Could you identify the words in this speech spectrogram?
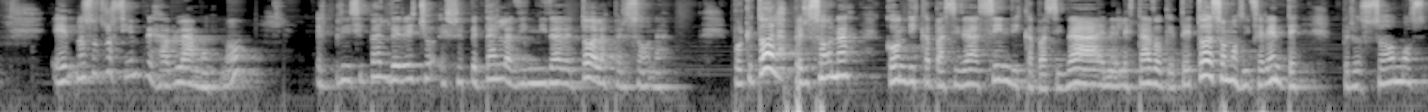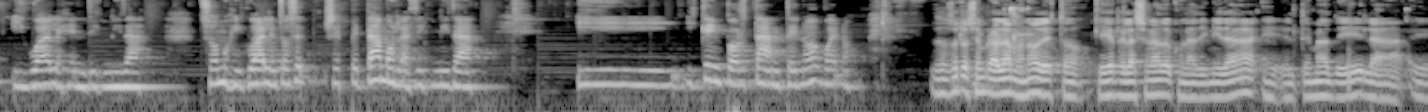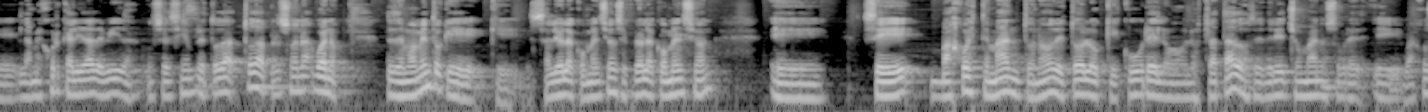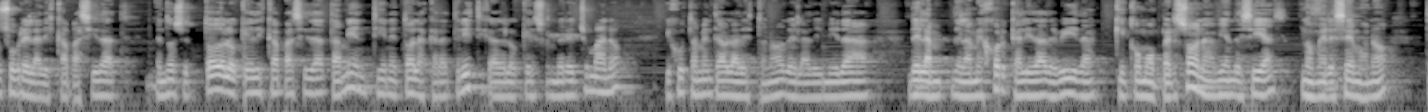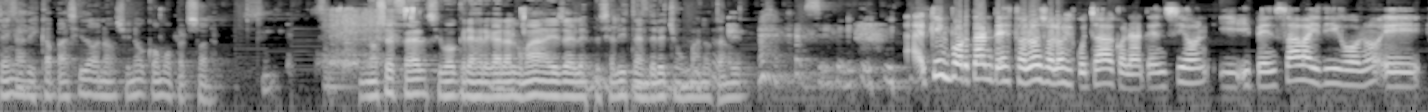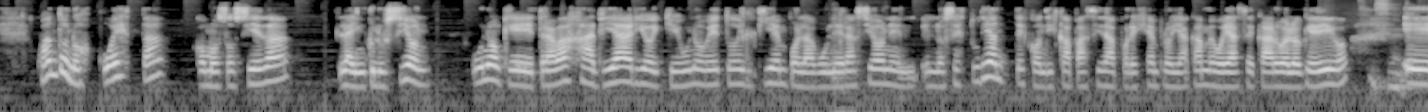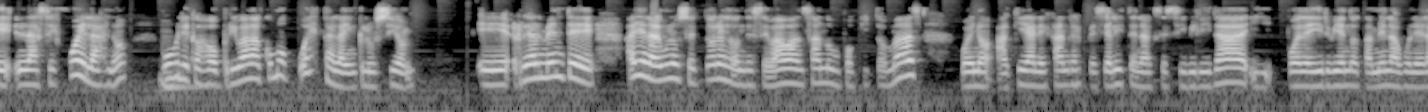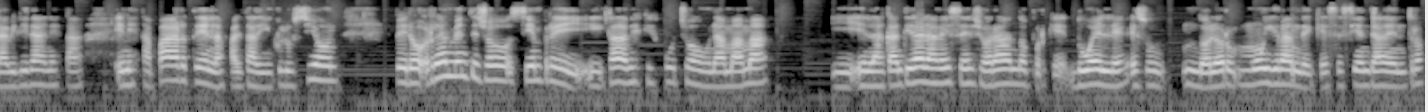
eh, nosotros siempre hablamos, ¿no? El principal derecho es respetar la dignidad de todas las personas. Porque todas las personas con discapacidad, sin discapacidad, en el estado que esté, todas somos diferentes, pero somos iguales en dignidad. Somos iguales, entonces respetamos la dignidad. Y, y qué importante, ¿no? Bueno, nosotros siempre hablamos ¿no? de esto que es relacionado con la dignidad, eh, el tema de la, eh, la, mejor calidad de vida. O sea, siempre toda, toda persona, bueno, desde el momento que, que salió la convención, se creó la convención, eh, se bajó este manto ¿no? de todo lo que cubre los tratados de derechos humanos, sobre, bajó sobre la discapacidad. Entonces, todo lo que es discapacidad también tiene todas las características de lo que es un derecho humano y justamente habla de esto, ¿no? de la dignidad de la, mejor calidad de vida que como persona, bien decías, nos merecemos, ¿no? Tengas discapacidad o no, sino como persona. No sé, Fer, si vos querés agregar algo más, ella es la especialista en derechos humanos también. Ah, qué importante esto, ¿no? Yo los escuchaba con atención y, pensaba y digo, ¿no? Eh, ¿Cuánto nos cuesta como sociedad la inclusión? uno que trabaja a diario y que uno ve todo el tiempo la vulneración en, los estudiantes con discapacidad, por ejemplo, y acá me voy a hacer cargo de lo que digo, eh, en las escuelas, ¿no? Públicas o privadas, ¿cómo cuesta la inclusión? Eh, realmente hay en algunos sectores donde se va avanzando un poquito más. Bueno, aquí Alejandra especialista en accesibilidad y puede ir viendo también la vulnerabilidad en esta, en esta parte, en la falta de inclusión pero realmente yo siempre y, cada vez que escucho a una mamá y en la cantidad de las veces llorando porque duele, es un, dolor muy grande que se siente adentro,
